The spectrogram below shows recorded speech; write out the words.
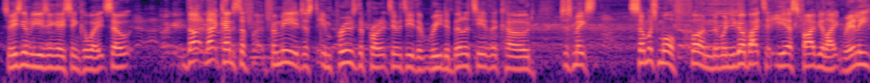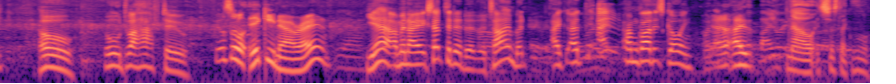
so he's going to be using async await. So that, that kind of stuff, for me, it just improves the productivity, the readability of the code, just makes so much more fun. And when you go back to ES5, you're like, really? Oh, oh, do I have to? Feels a little icky now, right? Yeah. Yeah, I mean, I accepted it at the time, but I, I, am glad it's going. I, I, now it's just like. Ooh.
